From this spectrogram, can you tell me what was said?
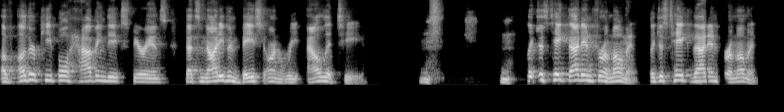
of other people having the experience that's not even based on reality. Hmm. Like just take that in for a moment. Like just take that in for a moment.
